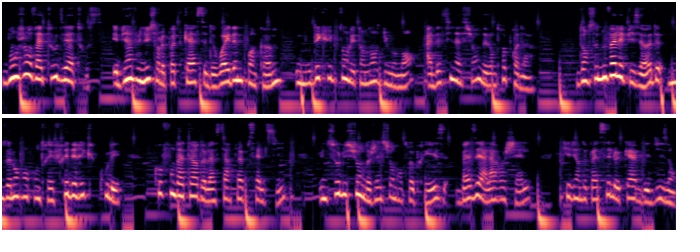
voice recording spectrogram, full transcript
Bonjour à toutes et à tous et bienvenue sur le podcast de Widen.com où nous décryptons les tendances du moment à destination des entrepreneurs. Dans ce nouvel épisode, nous allons rencontrer Frédéric Coulet, cofondateur de la startup Celsi, une solution de gestion d'entreprise basée à La Rochelle qui vient de passer le cap des 10 ans,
